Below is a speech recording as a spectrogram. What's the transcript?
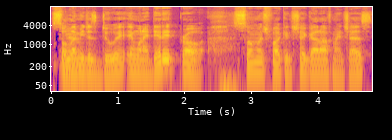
so Yeah. let me just do it. And when I did it, bro, so much fucking shit got off my chest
